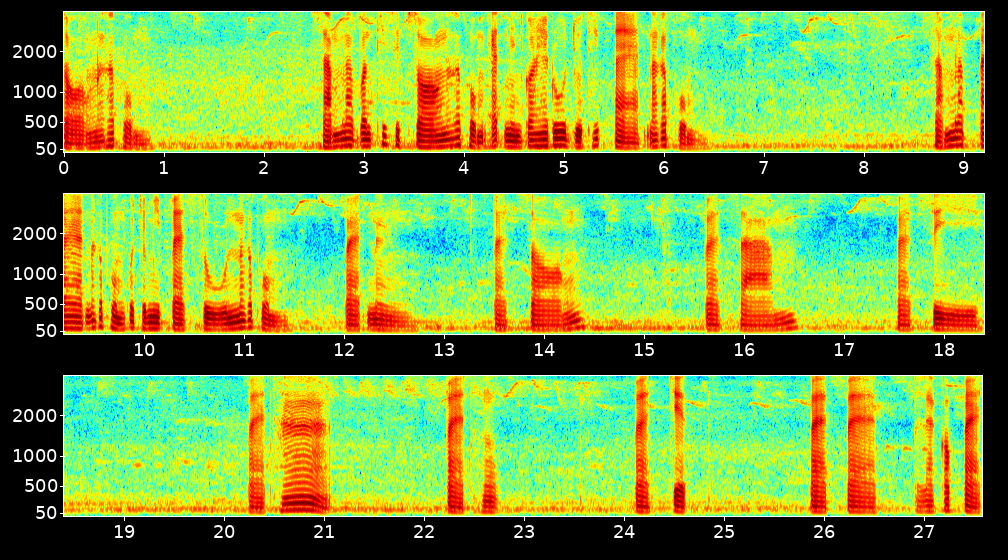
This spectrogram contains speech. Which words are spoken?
12 นะครับผมสำหรับวันที่ 12 นะครับผมแอดมินก็ให้รูดอยู่ที่ 8 นะครับผมสำหรับ 8 นะครับผมก็จะมี 80 นะครับผม 81 82 83 แปดสี่แปดห้าแปดหกแปดเจ็ดแปดแปดและก็แปด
